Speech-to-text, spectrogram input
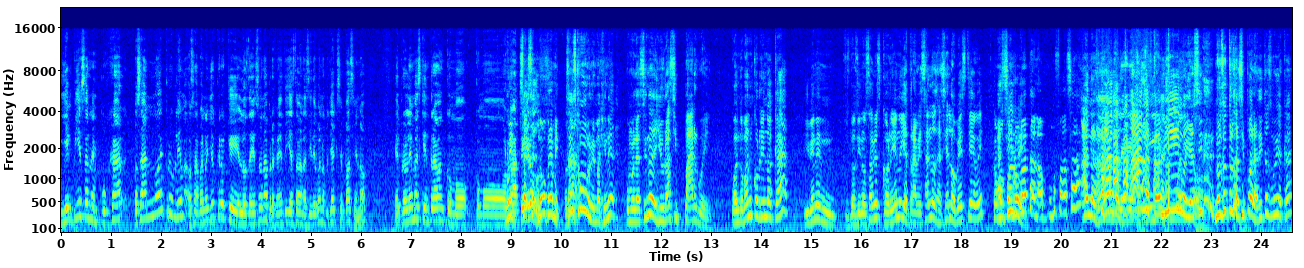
y empiezan a empujar. O sea, no hay problema. O sea, bueno, yo creo que los de zona preferente ya estaban así de, bueno, pues ya que se pase, ¿no? El problema es que entraban como, como Güey, rateros. ¿sabes- no, espérame. O ¿Sabes sea, cómo me lo imaginé? Como la escena de Jurassic Park, güey. Cuando van corriendo acá y vienen pues, los dinosaurios corriendo y atravesándose hacia lo bestia, güey. Como Así, cuando güey. matan a Mufasa. Andas, Ándale, andas, también, güey, así. Nosotros así paraditos, güey, acá.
